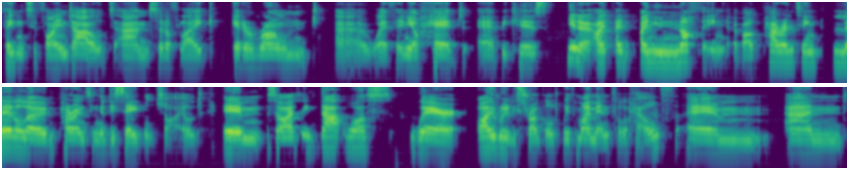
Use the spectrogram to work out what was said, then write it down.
thing to find out and sort of like get around uh, with in your head uh, because you know I, I, I knew nothing about parenting let alone parenting a disabled child. Um so i think that was where i really struggled with my mental health um and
